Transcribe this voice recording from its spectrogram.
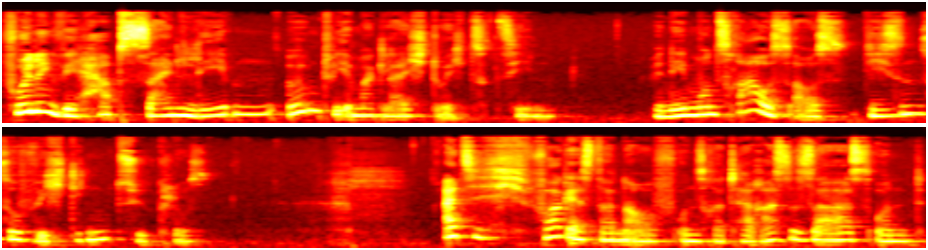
Frühling wie Herbst sein Leben irgendwie immer gleich durchzuziehen. Wir nehmen uns raus aus diesem so wichtigen Zyklus. Als ich vorgestern auf unserer Terrasse saß und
